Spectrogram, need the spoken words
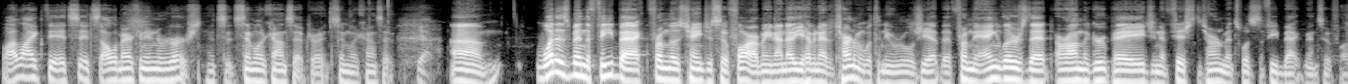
Well, I like the it's it's all American in reverse. It's a similar concept, right? Similar concept. Yeah. Um, what has been the feedback from those changes so far? I mean, I know you haven't had a tournament with the new rules yet, but from the anglers that are on the group page and have fished the tournaments, what's the feedback been so far?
